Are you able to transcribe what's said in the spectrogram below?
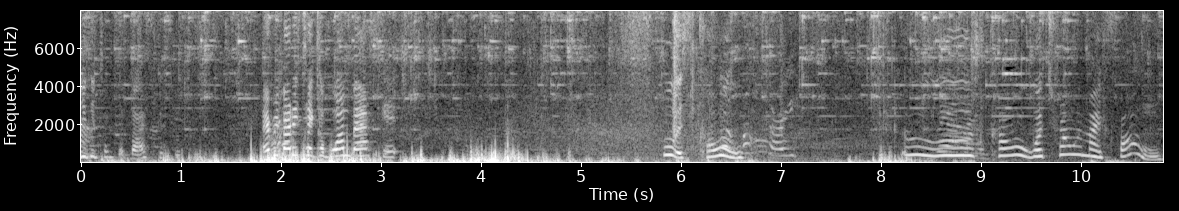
You can take the basket. Everybody take up one basket. Oh, it's cold. Oh, sorry. Ooh, it's cold. What's wrong with my phone?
